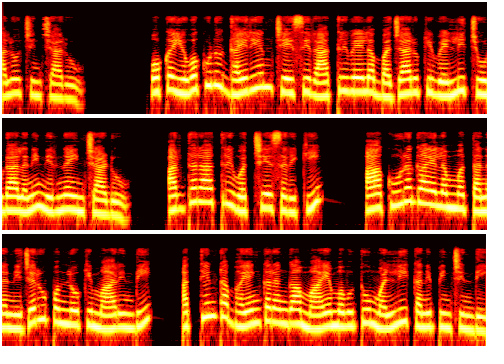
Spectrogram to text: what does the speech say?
ఆలోచించారు. ఒక యువకుడు ధైర్యం చేసి రాత్రివేళ బజారుకి వెళ్ళి చూడాలని నిర్ణయించాడు. అర్ధరాత్రి వచ్చేసరికి ఆ కూరగాయలమ్మ తన నిజరూపంలోకి మారింది అత్యంత భయంకరంగా మాయమవుతూ మళ్ళీ కనిపించింది.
